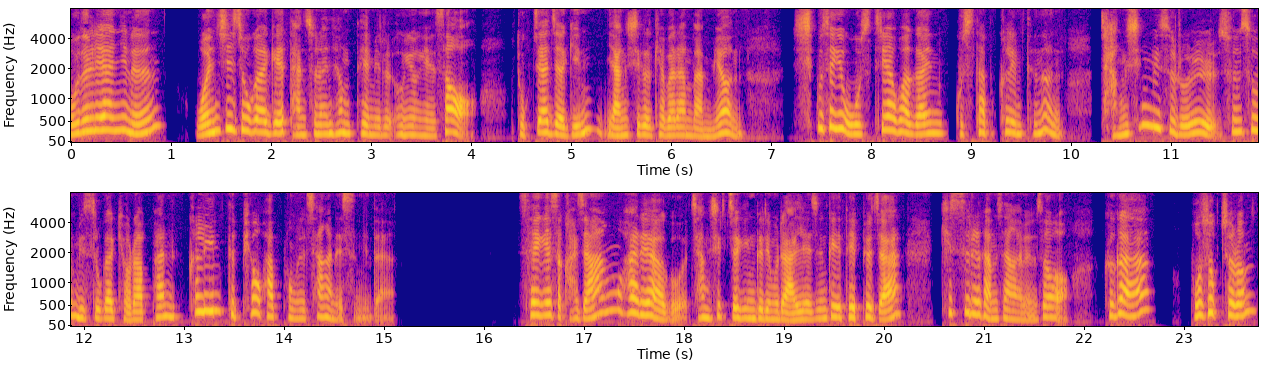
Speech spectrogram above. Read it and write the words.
모들리아니는 원시 조각의 단순한 형태미를 응용해서 독자적인 양식을 개발한 반면 19세기 오스트리아 화가인 구스타프 클림트는 장식 미술을 순수 미술과 결합한 클림트 표 화풍을 창안했습니다. 세계에서 가장 화려하고 장식적인 그림으로 알려진 그의 대표작 키스를 감상하면서 그가 보석처럼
